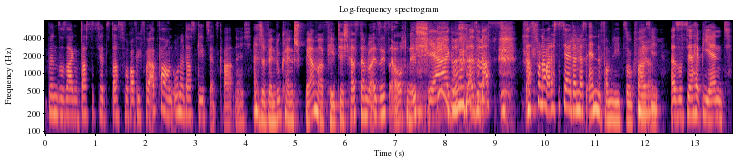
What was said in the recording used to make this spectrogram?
bin, so sagen, das ist jetzt das, worauf ich voll abfahre und ohne das geht's jetzt gerade nicht. Also wenn du keinen Sperma-Fetisch hast, dann weiß ich es auch nicht. Ja, gut, also das, das schon, aber das ist ja dann das Ende vom Lied so quasi. Ja. Also es ist ja Happy End.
